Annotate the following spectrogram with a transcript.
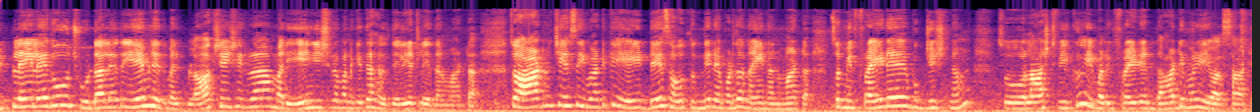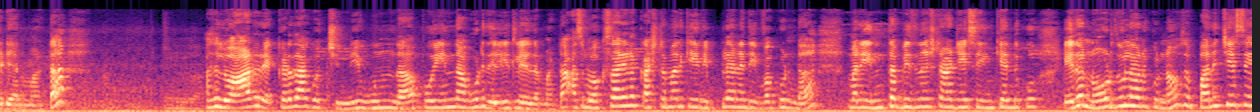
రిప్లై లేదు చూడలేదు ఏం లేదు. మరి బ్లాక్ చేసిర్రా? మరి ఏం చేసిరా మనకైతే అసలు తెలియట్లేదు అనమాట సో ఆర్డర్ చేసి వాటికి ఎయిట్ డేస్ అవుతుంది రేపటితో నైన్ అనమాట సో మీ ఫ్రైడే బుక్ చేసినాం. సో లాస్ట్ వీక్ ఇవాళ ఫ్రైడే దాటి మరి ఇవాళ సాటర్డే అనమాట అసలు ఆర్డర్ ఎక్కడ దాకా వచ్చింది? ఉందా? పోయిందా కూడా తెలియట్లేదు అనమాట అసలు ఒకసారి కస్టమర్కి రిప్లై అనేది ఇవ్వకుండా మరి ఇంత బిజినెస్ స్టార్ట్ చేసి ఇంకెందుకు? ఏదో నోడుదులు అనుకున్నాం సో పని చేసే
